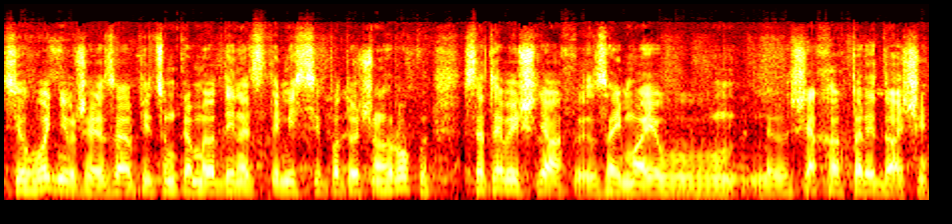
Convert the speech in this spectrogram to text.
сьогодні, вже за підсумками 11 місяців поточного року, статевий шлях займає в шляхах передачі.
